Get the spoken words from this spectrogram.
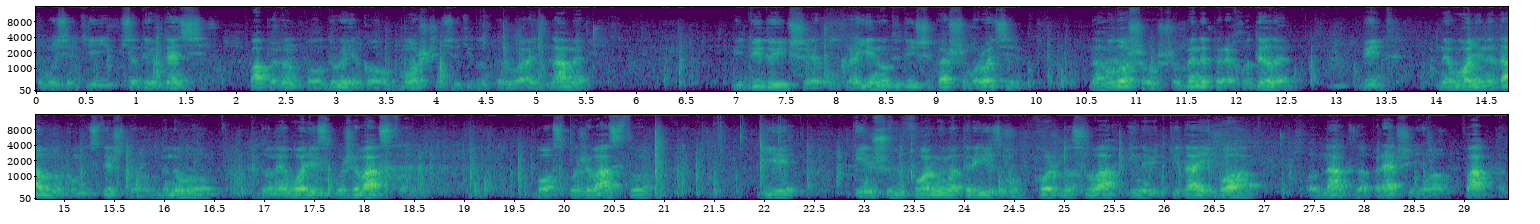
Тому святий, святий отець Папа Іван Павло II, якого мощі святі тут перебувають з нами, відвідуючи Україну у 2001 році, наголошував, щоб ми не переходили від неволі недавнього комуністичного минулого до неволі споживацтва. Бо споживацтво є іншою формою матеріалізму. Кожен на словах і не відкидає Бога, однак заперечує його фактами.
